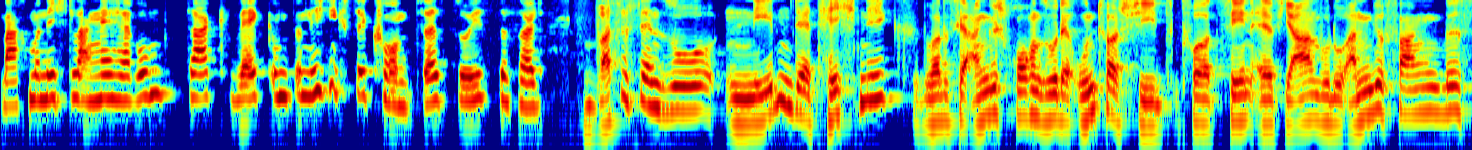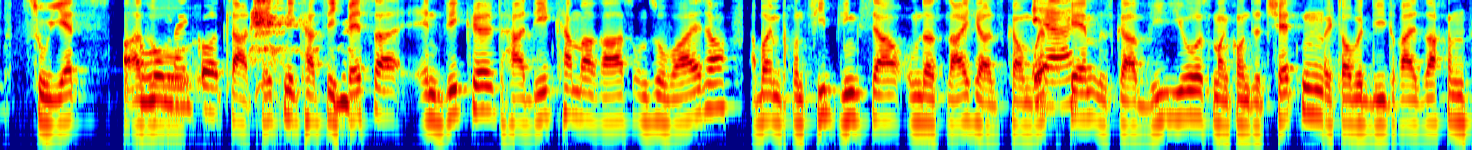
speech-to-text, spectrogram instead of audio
Mach mal nicht lange herum, zack, weg und der nächste kommt. Weißt, so ist das halt. Was ist denn so neben der Technik, du hattest ja angesprochen, so der Unterschied vor 10, 11 Jahren, wo du angefangen bist, zu jetzt? Also oh mein Gott. klar, Technik hat sich besser entwickelt, HD-Kameras und so weiter, aber im Prinzip ging es ja um das Gleiche. Also es kam Webcam, ja. es gab Videos, man konnte chatten. Ich glaube, die drei Sachen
